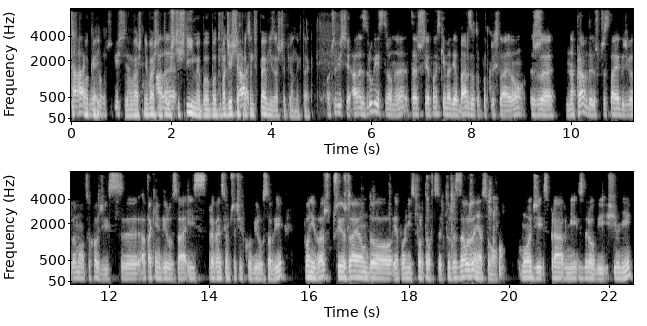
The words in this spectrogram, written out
Tak, okay. no, oczywiście. No właśnie, właśnie, ale... to uściślimy, bo, bo 20% tak. w pełni zaszczepionych, tak. Oczywiście, ale z drugiej strony też japońskie media bardzo to podkreślają, że naprawdę już przestaje być wiadomo o co chodzi z atakiem wirusa i z prewencją przeciwko wirusowi, ponieważ przyjeżdżają do Japonii sportowcy, którzy z założenia są młodzi, sprawni, zdrowi, silni,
